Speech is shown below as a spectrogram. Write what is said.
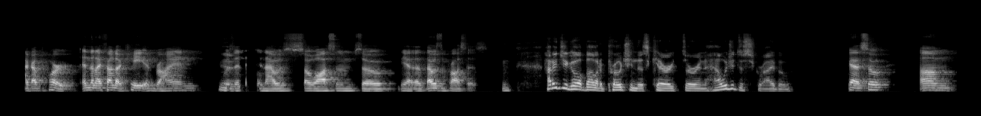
I got the part. And then I found out Kate and Brian was Yeah. in it, and that was so awesome. So yeah, that, that was the process. How did you go about approaching this character, and how would you describe him? Yeah, so um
